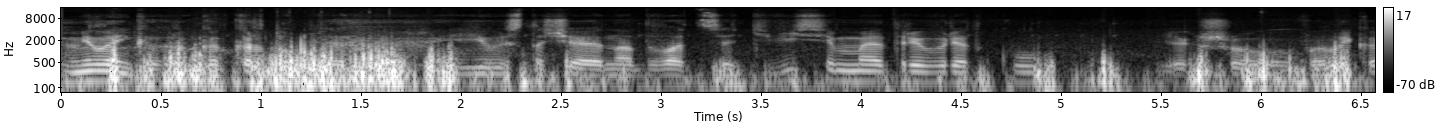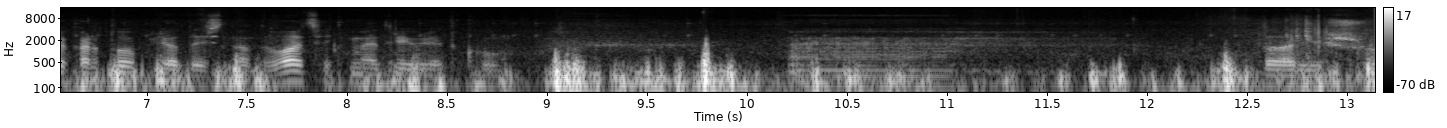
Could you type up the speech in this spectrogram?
міленька картопля, її вистачає на 28 метрів в рядку. Якщо велика картопля, десь на 20 метрів в рядку. Е, Далі що?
